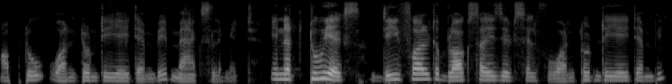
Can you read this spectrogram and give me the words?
up to 128 MB max limit. In a 2x default block size itself 128 MB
